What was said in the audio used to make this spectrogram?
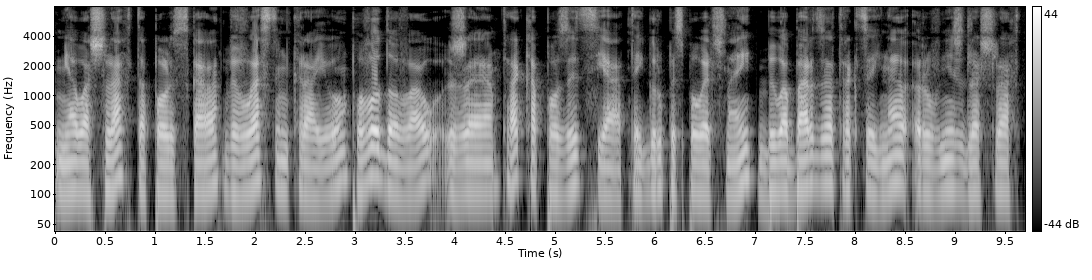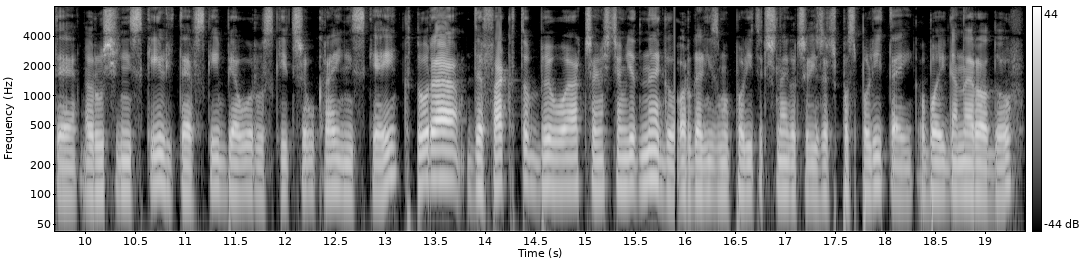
miała szlachta polska we własnym kraju, powodował, że taka pozycja tej grupy społecznej była bardzo atrakcyjna również dla szlachty rusińskiej, litewskiej, białoruskiej czy ukraińskiej, która de facto była częścią jednego organizmu politycznego, czyli Rzeczpospolitej obojga narodów.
